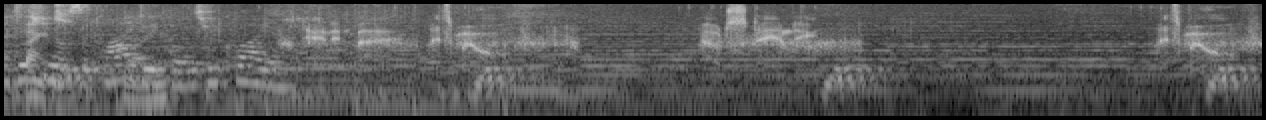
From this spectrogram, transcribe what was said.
Additional Thanks, supply Ryan. depots required. Standing by. Let's move. Outstanding. Let's move.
